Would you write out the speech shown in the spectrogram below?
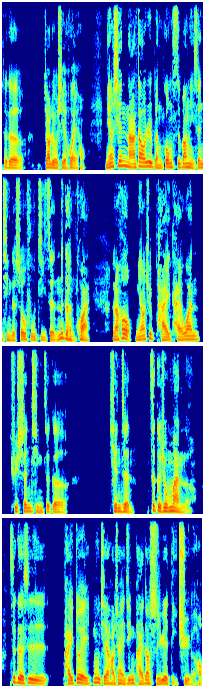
这个交流协会哈，你要先拿到日本公司帮你申请的受付寄证，那个很快，然后你要去排台湾去申请这个签证，这个就慢了，这个是。排队目前好像已经排到十月底去了哈，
